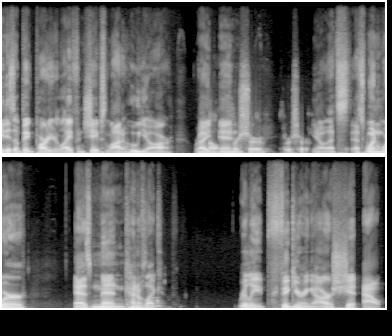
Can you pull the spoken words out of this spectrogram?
it is a big part of your life and shapes a lot of who you are, right? Oh, and for sure, for sure. You know, that's that's when we're as men kind of like really figuring our shit out.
